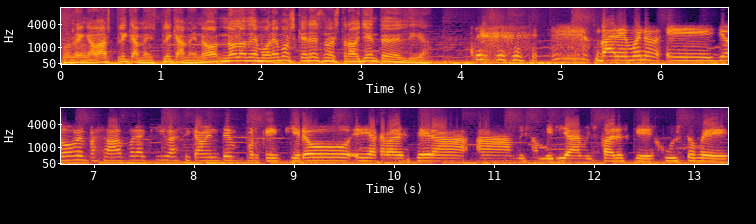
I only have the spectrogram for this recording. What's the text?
pues venga, va, explícame, explícame. No, no lo demoremos que eres nuestra oyente del día. vale, bueno, eh, yo me pasaba por aquí básicamente porque quiero eh, agradecer a, a mi familia, a mis padres que justo me,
